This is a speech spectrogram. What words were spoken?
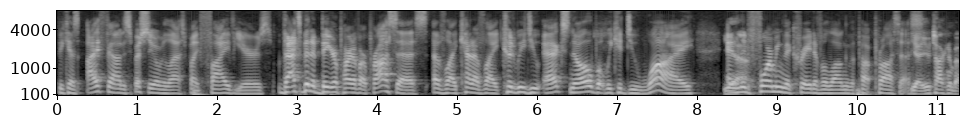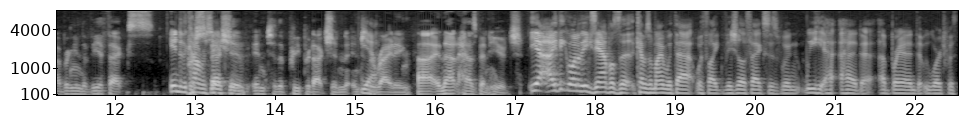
because I found, especially over the last probably five years, that's been a bigger part of our process of like kind of like, could we do X? No, but we could do Y. And then forming the creative along the process. Yeah, you're talking about bringing the VFX Into the conversation. into the pre-production, into Yeah. the writing, uh, and that has been huge. Yeah, I think one of the examples that comes to mind with that, with like visual effects, is when we ha- had a, a brand that we worked with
